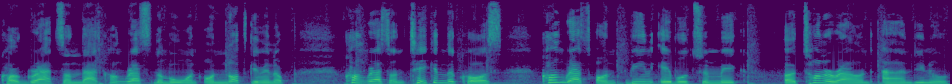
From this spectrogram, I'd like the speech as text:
congrats on that. Congrats, number one, on not giving up. Congrats on taking the course. Congrats on being able to make a turnaround and, you know,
